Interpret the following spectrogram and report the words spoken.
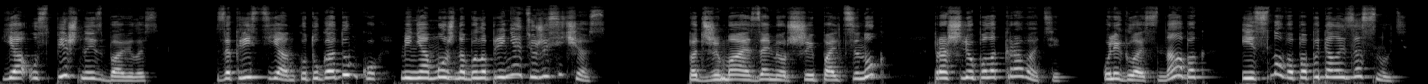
я успешно избавилась. За крестьянку-тугодумку меня можно было принять уже сейчас. Поджимая замерзшие пальцы ног, прошлепала к кровати, улеглась на бок и снова попыталась заснуть.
